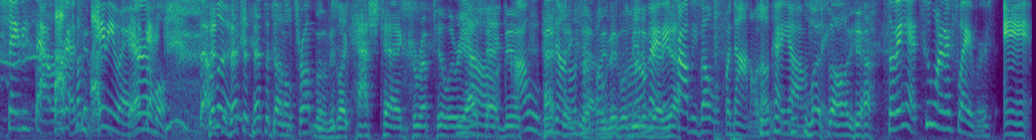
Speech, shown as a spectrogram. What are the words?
shady sour. That's anyway, terrible. okay. So that's, look, a, that's, a, that's a Donald Trump move. It's like hashtag corrupt Hillary, hashtag this. I will be hashtag, Donald yeah, Trump on maybe this we'll one. Okay, they yeah. probably voting for Donald. Okay, y'all. Let's straight. all, yeah. So they had 200 flavors and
